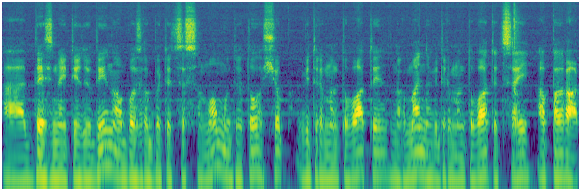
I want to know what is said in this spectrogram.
а, десь знайти людину або зробити це самому для того, щоб відремонтувати, нормально відремонтувати цей апарат.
